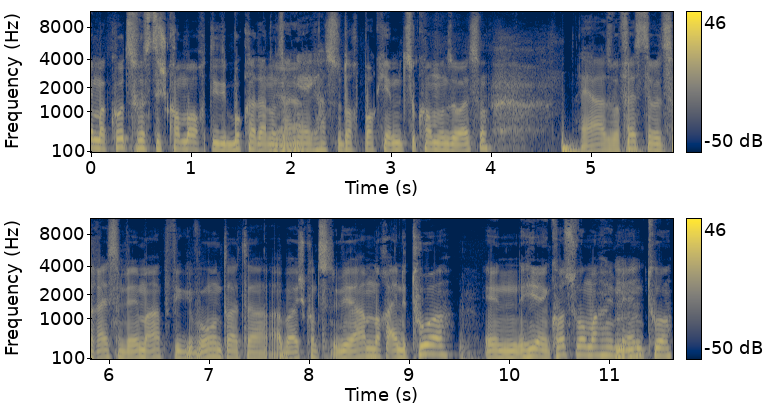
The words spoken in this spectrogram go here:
immer kurzfristig kommen auch die, die Booker dann und Ja. sagen, hey, hast du doch Bock hier mitzukommen und so, weißt du. Ja, so Festivals reißen wir immer ab, wie gewohnt, Alter. Aber ich konnte, wir haben noch eine Tour in, hier in Kosovo mache ich Mhm. mir eine Tour.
